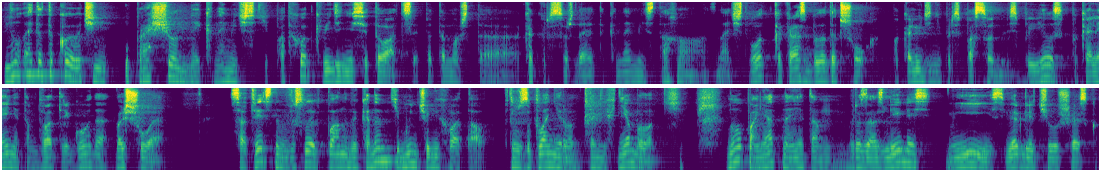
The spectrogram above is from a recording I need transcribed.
Ну, это такой очень упрощенный экономический подход к видению ситуации, потому что, как рассуждает экономист, ага, значит, вот как раз был этот шок, пока люди не приспособились. Появилось поколение, там, 2-3 года, большое, Соответственно, в условиях плановой экономики ему ничего не хватало, потому что запланировано для них не было. Ну, понятно, они там разозлились и свергли Чаушеску.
